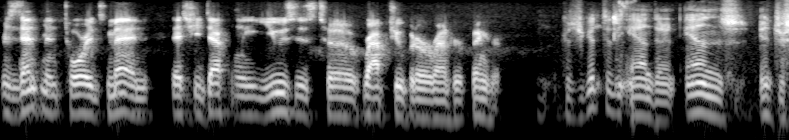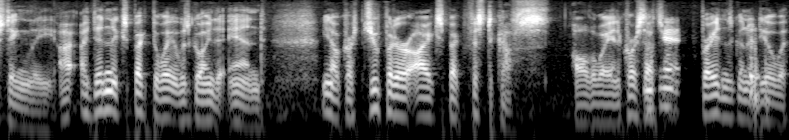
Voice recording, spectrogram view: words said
resentment towards men that she definitely uses to wrap Jupiter around her finger. because you get to the end and it ends interestingly. I, I didn't expect the way it was going to end. You know, of course, Jupiter, I expect fisticuffs all the way, and of course, that's Yeah. what Braiden's going to deal with.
